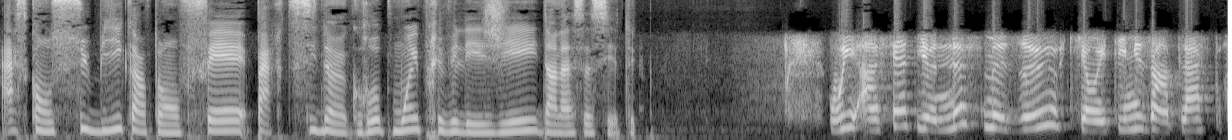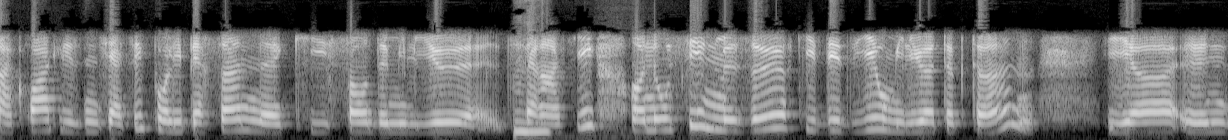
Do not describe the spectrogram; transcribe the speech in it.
à ce qu'on subit quand on fait partie d'un groupe moins privilégié dans la société? Oui, en fait, il y a neuf mesures qui ont été mises en place pour accroître les initiatives pour les personnes euh, qui sont de milieux euh, différenciés. On a aussi une mesure qui est dédiée aux milieux autochtones. Il y a une,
